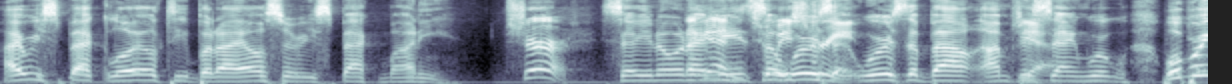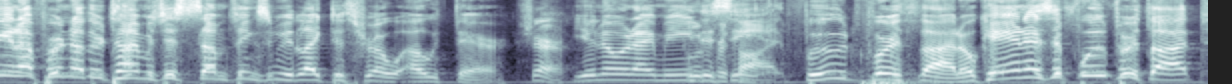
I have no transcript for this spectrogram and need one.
I respect loyalty, but I also respect money. Sure. So you know what I mean. So where's street. where's the balance? I'm just Yeah. saying we'll we'll bring it up for another time. It's just some things we'd like to throw out there. Sure. You know what I mean? Food to for see thought. food for thought. Okay, and as a food for thought,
